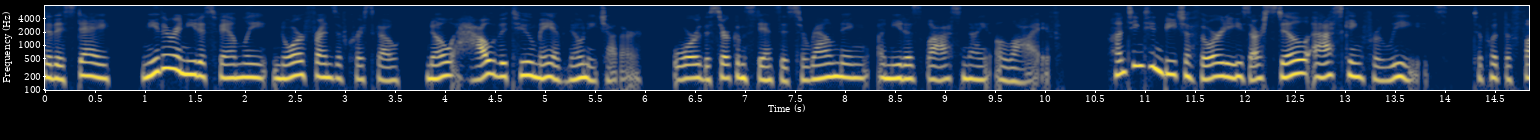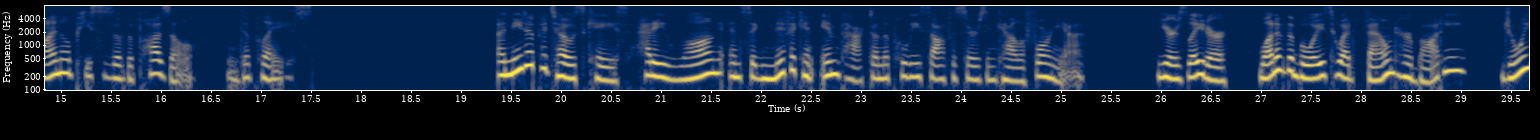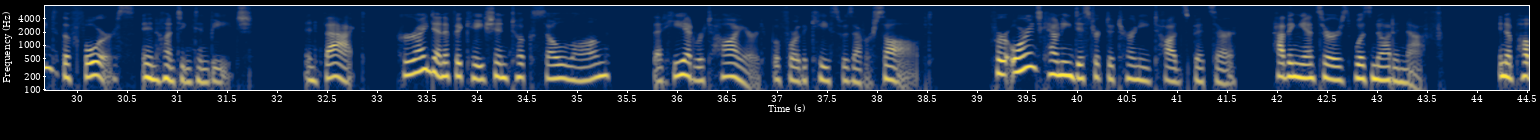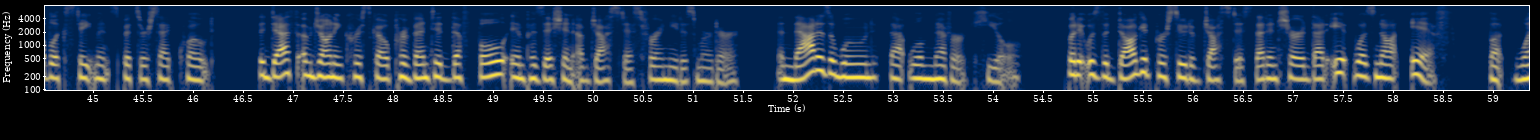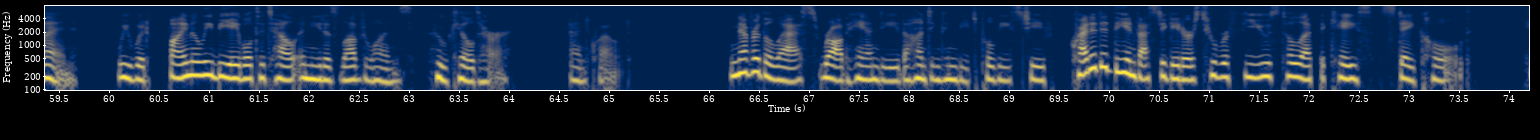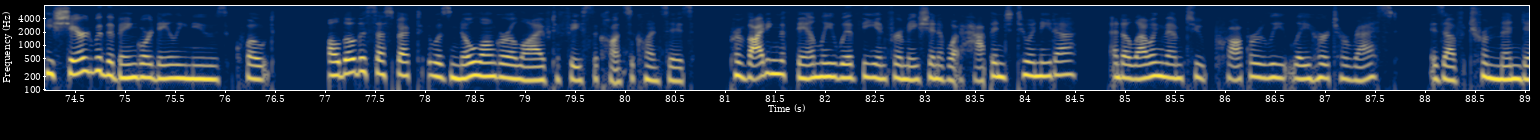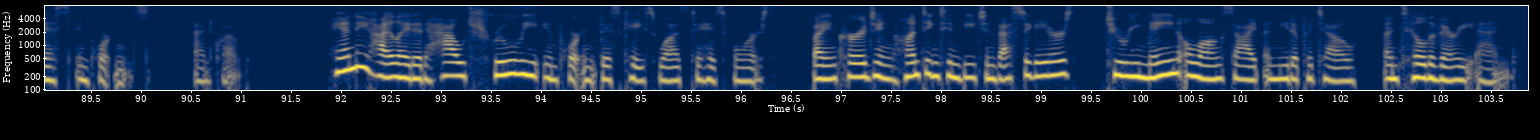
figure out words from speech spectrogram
To this day, neither Anita's family nor friends of Crisco know how the two may have known each other or the circumstances surrounding Anita's last night alive. Huntington Beach authorities are still asking for leads to put the final pieces of the puzzle into place. Anita Piteau's case had a long and significant impact on the police officers in California. Years later, one of the boys who had found her body joined the force in Huntington Beach. In fact, her identification took so long that he had retired before the case was ever solved. For Orange County District Attorney Todd Spitzer, having answers was not enough. In a public statement, Spitzer said, quote, the death of Johnny Crisco prevented the full imposition of justice for Anita's murder, and that is a wound that will never heal. But it was the dogged pursuit of justice that ensured that it was not if, but when, we would finally be able to tell Anita's loved ones who killed her. Nevertheless, Rob Handy, the Huntington Beach police chief, credited the investigators who refused to let the case stay cold. He shared with the Bangor Daily News, quote, Although the suspect was no longer alive to face the consequences, providing the family with the information of what happened to Anita and allowing them to properly lay her to rest is of tremendous importance. End quote. Handy highlighted how truly important this case was to his force by encouraging Huntington Beach investigators to remain alongside Anita Piteau until the very end.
